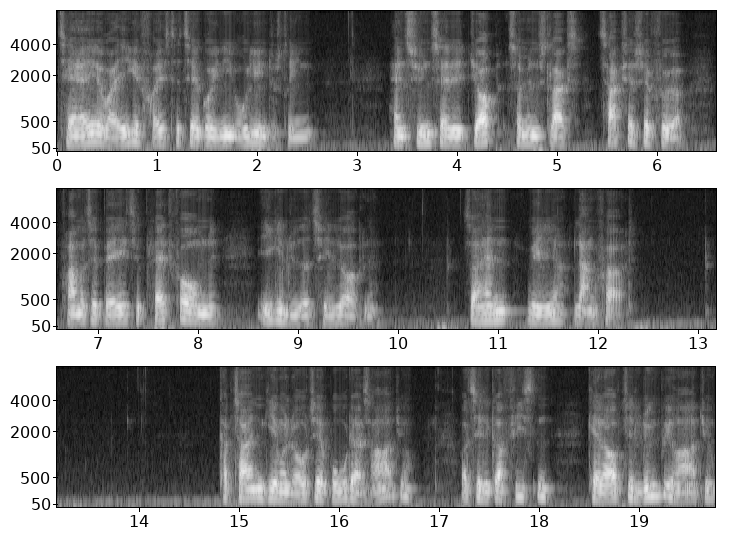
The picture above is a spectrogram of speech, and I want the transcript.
Terje var ikke fristet til at gå ind i olieindustrien. Han syntes, at et job som en slags taxachauffør frem og tilbage til platformene ikke lyder tillokkende. Så han vælger langfart. Kaptajnen giver mig lov til at bruge deres radio, og telegrafisten kalder op til Lyngby Radio,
